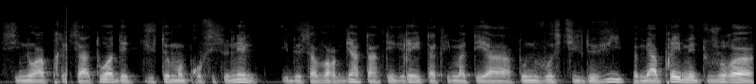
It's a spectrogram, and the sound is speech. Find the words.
Sinon, après, c'est à toi d'être justement professionnel et de savoir bien t'intégrer et t'acclimater à ton nouveau style de vie. Mais après, il met toujours euh,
